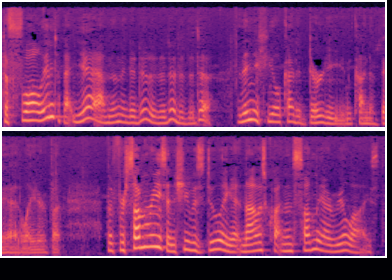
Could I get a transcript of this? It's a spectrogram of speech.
to fall into that? Yeah, and then da da da da da da da, and then you feel kind of dirty and kind of bad later. But, but for some reason, she was doing it, and I was quiet. And then suddenly I realized,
